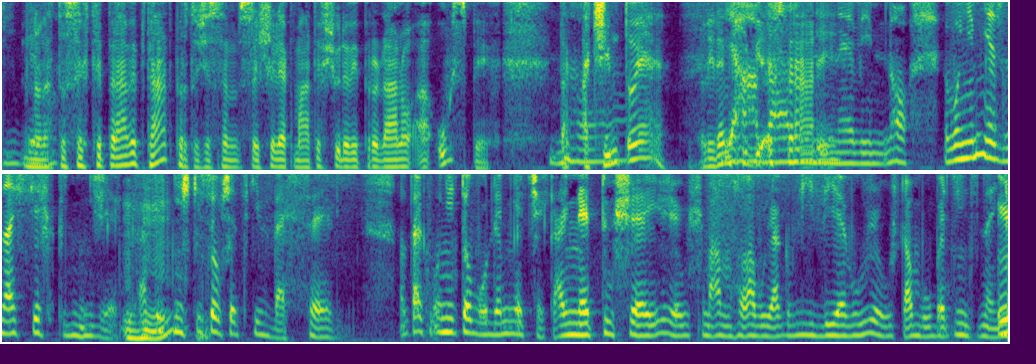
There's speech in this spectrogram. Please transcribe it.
líbí. No na to se chci právě ptát, protože jsem slyšel, jak máte všude vyprodáno a úspěch. Tak no, a čím to je? Lidem já chybí vám estrády? nevím, no, oni mě znají z těch knížek mm-hmm. a ty Mhm. knížky jsou všechny veselý. No tak oni to ode mě čekají, netušej, že už mám hlavu jak vývěvu, že už tam vůbec nic není.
